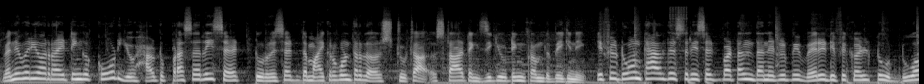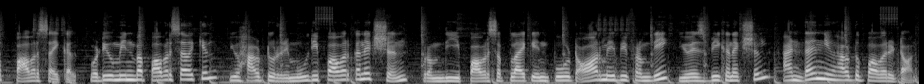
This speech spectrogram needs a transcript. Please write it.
Whenever you are writing a code you have to press a reset to reset the microcontrollers to start executing from the beginning. If you don't have this reset button then it will be very difficult to do a power cycle. What do you mean by power cycle? You have to remove the power connection from the power supply input or maybe from the USB connection and then you have to power it on.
